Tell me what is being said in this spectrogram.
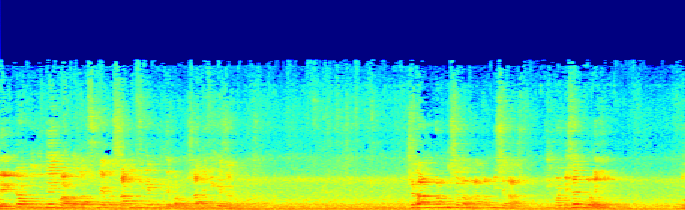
বেকার তো দিতেই পারব, তার সঙ্গে একটা সার্টিফিকেট দিতে পারব সার্টিফিকেশন সেটা আনকন্ডিশনাল না কন্ডিশন আছে কি কন্ডিশন পড়ে যাবে দু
